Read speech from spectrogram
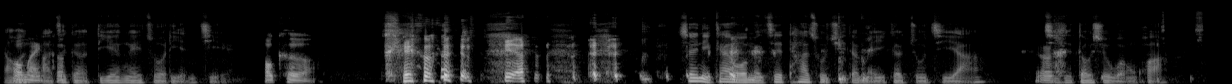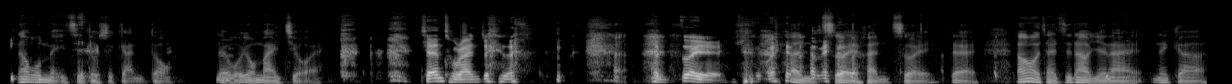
然后把这个 DNA 做连接。好渴哦！所以你看，我每次踏出去的每一个足迹啊，其实都是文化。那我每一次都是感动，对，我有买酒哎、欸，现在突然觉得 很醉哎，很醉很醉，对，然后我才知道原来那个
